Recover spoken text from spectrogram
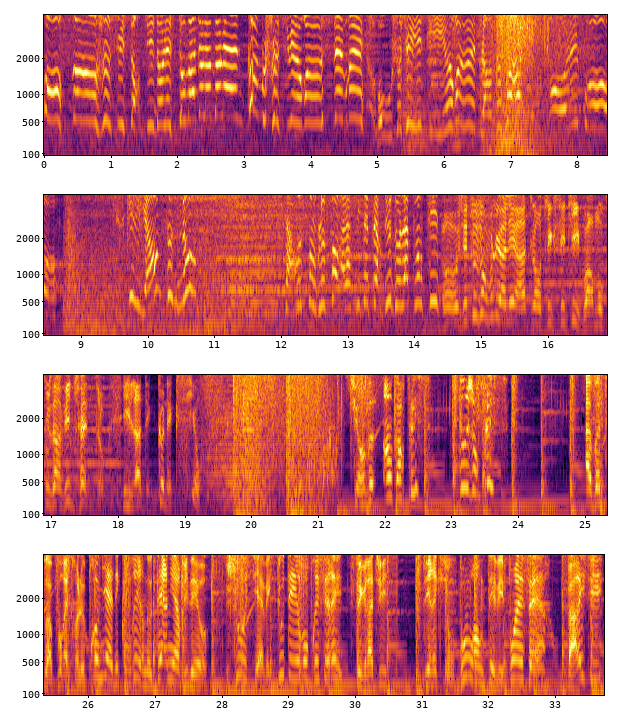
Enfin, je suis sortie de l'estomac de la baleine Comme je suis heureux, c'est vrai. Oh, je suis si heureux nous Ça ressemble fort à la cité perdue de l'Atlantide Oh, j'ai toujours voulu aller à Atlantic City voir mon cousin Vincenzo. Il a des connexions. Tu en veux encore plus? Toujours plus? Abonne-toi pour être le premier à découvrir nos dernières vidéos. Joue aussi avec tous tes héros préférés, c'est gratuit. Direction boomerangtv.fr, par ici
